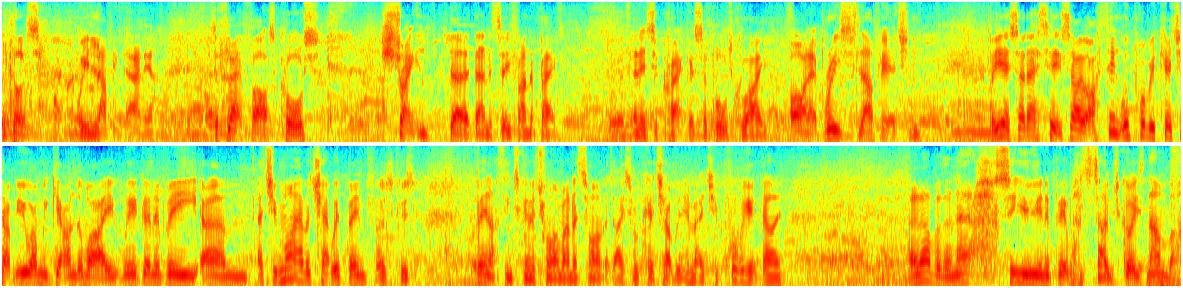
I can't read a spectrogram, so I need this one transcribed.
because we love it down here. It's a flat, fast course, straight and, uh, down the seafront and back, and it's a cracker. Support's great. Oh, that breeze is lovely actually. But yeah, so that's it. So I think we'll probably catch up with you when we get underway. We're going to be um, actually might have a chat with Ben first because Ben I think is going to try and run a time today. So we'll catch up with him actually before we get going. And other than that, I'll see you in a bit once Tope's got his number.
